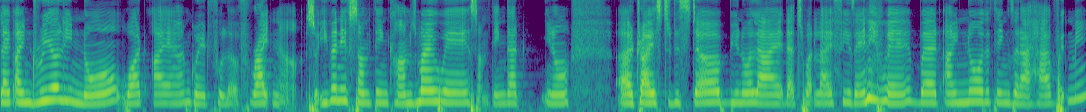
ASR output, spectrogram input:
like i really know what i am grateful of right now so even if something comes my way something that you know uh, tries to disturb you know life that's what life is anyway. But i know the things that i have with me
